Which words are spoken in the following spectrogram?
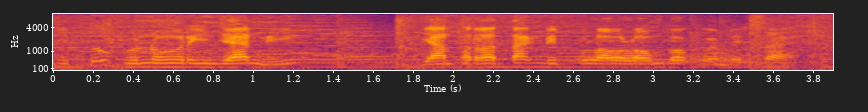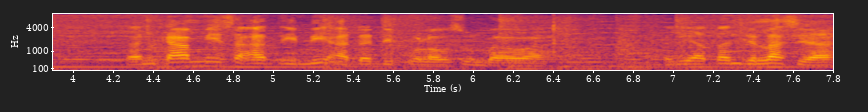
itu Gunung Rinjani yang terletak di Pulau Lombok pemirsa. Dan kami saat ini ada di Pulau Sumbawa. Kelihatan jelas ya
